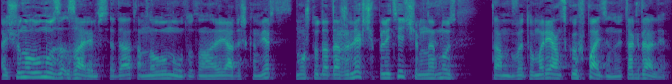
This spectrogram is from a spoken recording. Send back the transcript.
А еще на Луну заримся, да, там на Луну, тут она рядышком вертится. Может, туда даже легче полететь, чем нырнуть там в эту Марианскую впадину и так далее.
